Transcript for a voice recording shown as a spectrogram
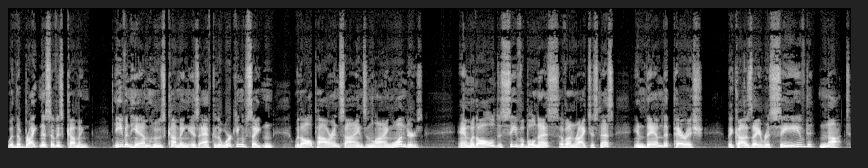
with the brightness of his coming even him whose coming is after the working of Satan, with all power and signs and lying wonders, and with all deceivableness of unrighteousness in them that perish, because they received not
